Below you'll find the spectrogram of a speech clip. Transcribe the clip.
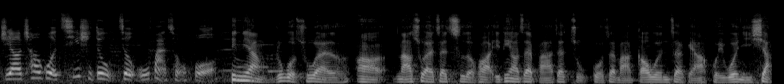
只要超过七十度就无法存活。尽量如果出来了啊，拿出来再吃的话，一定要再把它再煮过，再把它高温再给它回温一下，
